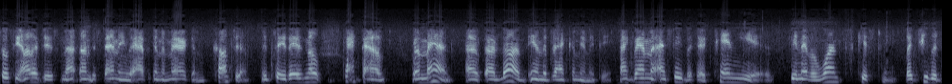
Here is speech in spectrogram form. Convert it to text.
sociologists, not understanding the African American culture, would say there's no tactile romance, a, a love in the black community. My grandma, I stayed with her 10 years. She never once kissed me, but she would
